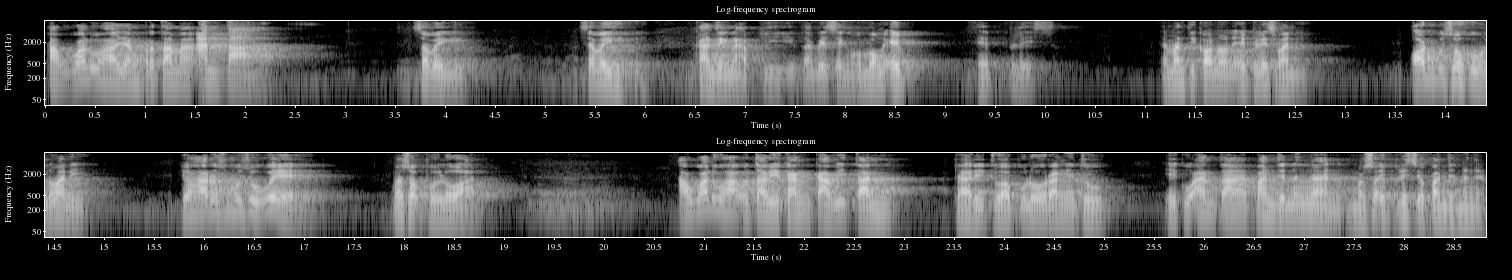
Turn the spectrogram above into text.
Awaluha yang pertama anta. Sebagai sebagai kanjeng Nabi, tapi sing ngomong ib, iblis. Emang dikonon iblis wani. On musuhku wani. Yo harus musuh we. Masuk boloan. Awaluha utawi kang kawitan dari 20 orang itu iku anta panjenengan, masa iblis yo panjenengan.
